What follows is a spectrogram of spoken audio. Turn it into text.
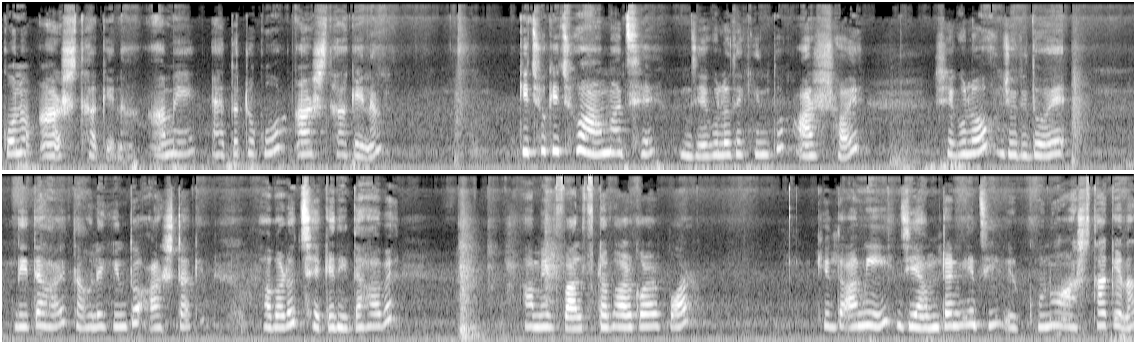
কোনো আঁশ থাকে না। আমে এতটুকু আঁশ থাকে না। কিছু কিছু আম আছে যেগুলোতে কিন্তু আঁশ হয়। সেগুলো যদি দয়ে দিতে হয়, তাহলে কিন্তু আঁশটাকে আবারও ছেঁকে নিতে হবে। আমের বাল্বটা বার করার পর কিন্তু আমি যে আমটা নিয়েছি, এর কোনো আঁশ থাকে না।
